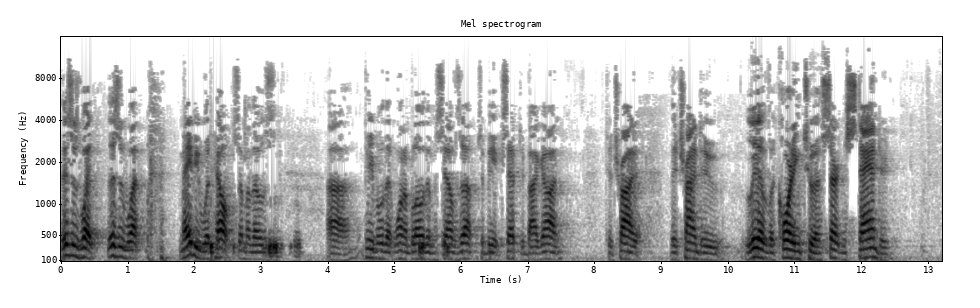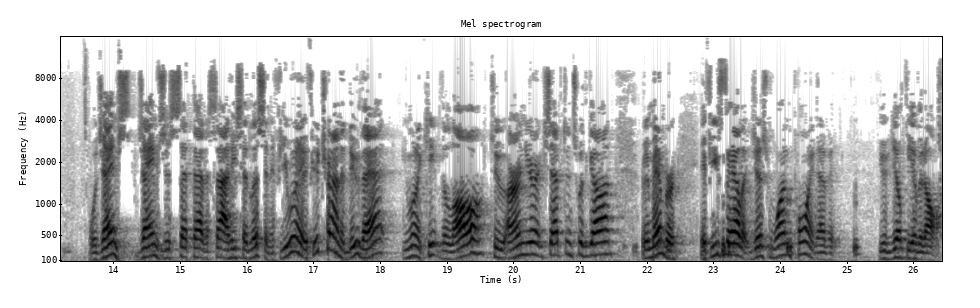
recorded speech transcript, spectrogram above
this is what this is what maybe would help some of those uh, people that want to blow themselves up to be accepted by God. To try, they're trying to live according to a certain standard. Well, James James just set that aside. He said, "Listen, if you want, if you're trying to do that, you want to keep the law to earn your acceptance with God. Remember, if you fail at just one point of it, you're guilty of it all.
